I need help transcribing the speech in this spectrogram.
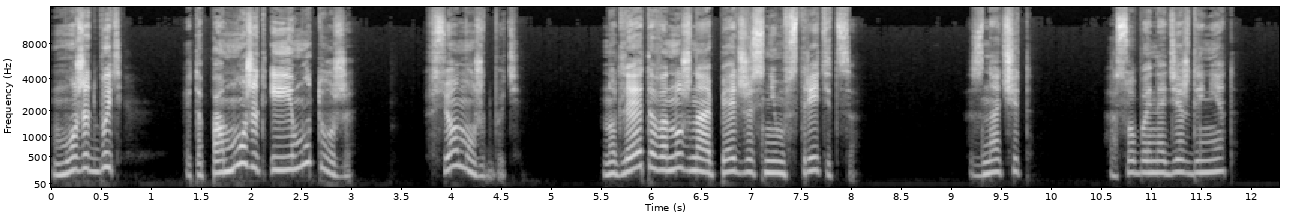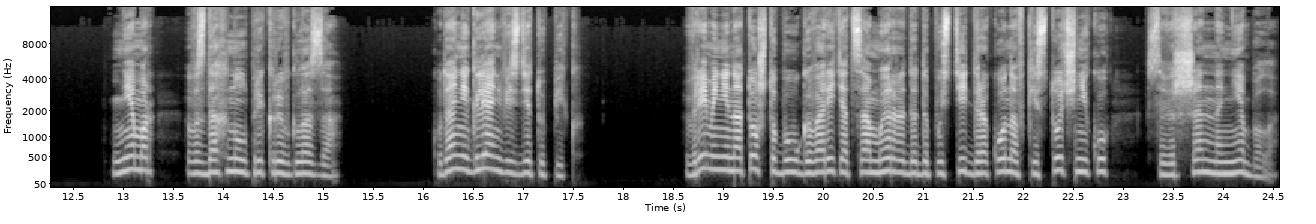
Может быть, это поможет и ему тоже? Все может быть. Но для этого нужно опять же с ним встретиться. Значит, особой надежды нет? Немор вздохнул, прикрыв глаза. Куда ни глянь, везде тупик. Времени на то, чтобы уговорить отца Мерреда допустить драконов к источнику, совершенно не было.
